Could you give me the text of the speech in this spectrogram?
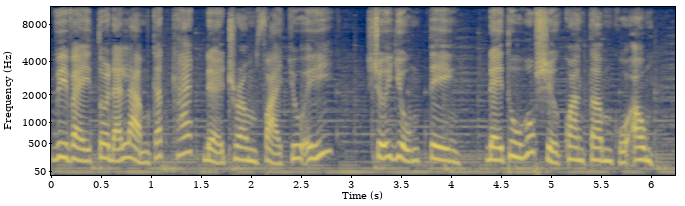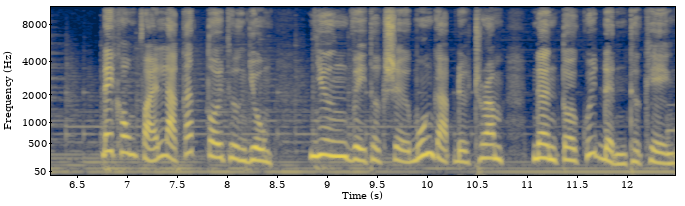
Vì vậy tôi đã làm cách khác để Trump phải chú ý, sử dụng tiền để thu hút sự quan tâm của ông. Đây không phải là cách tôi thường dùng, nhưng vì thực sự muốn gặp được Trump nên tôi quyết định thực hiện.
